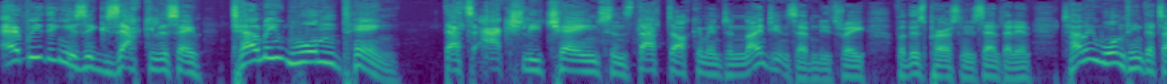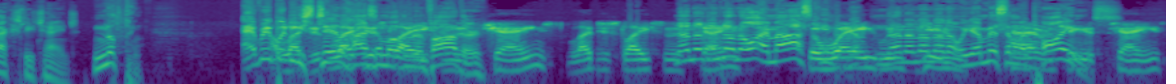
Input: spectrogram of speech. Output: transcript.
Everything is exactly the same. Tell me one thing that's actually changed since that document in 1973 for this person who sent that in. Tell me one thing that's actually changed. Nothing. Everybody still has a mother and father. Changed legislation. No, no, no, no, no, I'm asking- The way no, no, no, no, no, you're missing my point. Has changed.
